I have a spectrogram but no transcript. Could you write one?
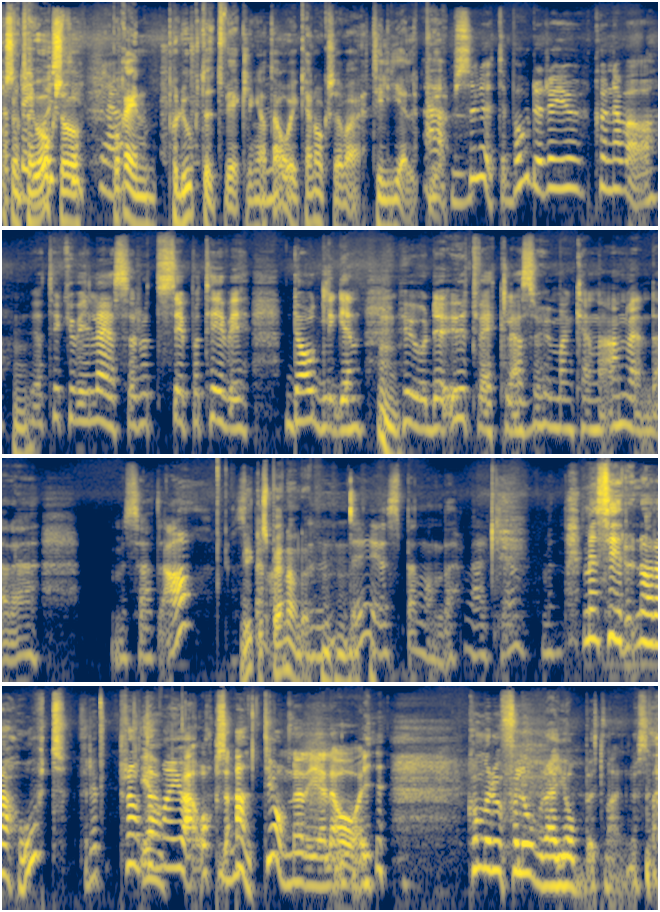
Och sen tror jag också ja. på ren produktutveckling att AI kan också vara till hjälp. Absolut, det borde det ju kunna vara. Mm. Jag tycker vi läser och ser på TV dagligen mm. hur det utvecklas och hur man kan använda det. Så att ja, mycket spännande. Mm, mm, det är spännande, verkligen. Men, men, ser du några hot? För det pratar ja. man ju också mm. alltid om när det gäller AI. Kommer du förlora jobbet Magnus?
